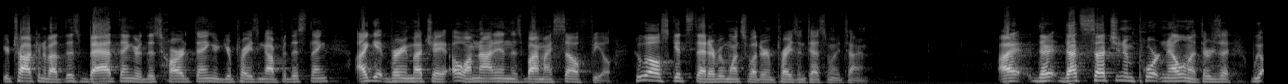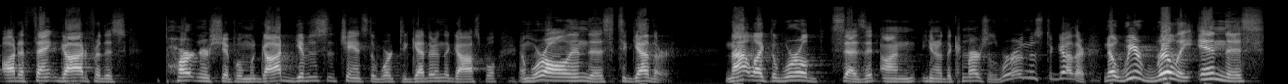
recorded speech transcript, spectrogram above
you're talking about this bad thing or this hard thing, or you're praising God for this thing. I get very much a, oh, I'm not in this by myself feel. Who else gets that every once in a while during praise and testimony time? I, there, that's such an important element. There's a, we ought to thank God for this partnership when God gives us the chance to work together in the gospel, and we're all in this together. Not like the world says it on you know, the commercials. We're in this together. No, we're really in this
